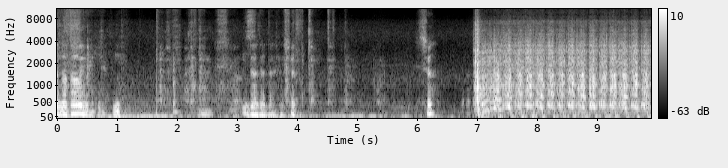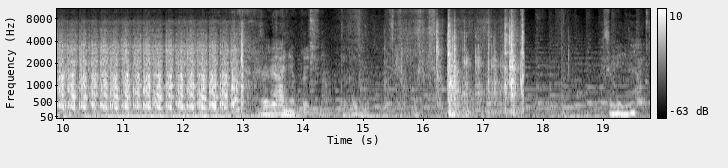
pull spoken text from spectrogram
Я надалил, блядь. Ну. Да, да, да, сейчас. Все? Зажигання включено. Це він, да?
